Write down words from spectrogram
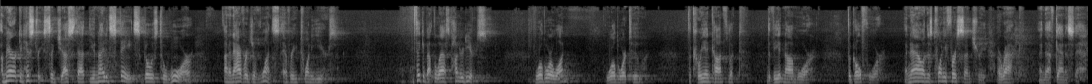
American history suggests that the United States goes to war on an average of once every 20 years. Think about the last 100 years World War I, World War II, the Korean conflict, the Vietnam War, the Gulf War, and now in this 21st century, Iraq and Afghanistan.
